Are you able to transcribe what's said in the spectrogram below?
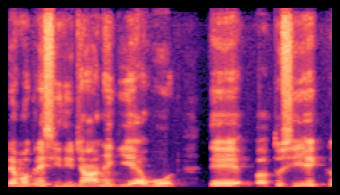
ਡੈਮੋਕ੍ਰੇਸੀ ਦੀ ਜਾਨ ਹੈਗੀ ਹੈ ਵੋਟ। ਤੇ ਤੁਸੀਂ ਇੱਕ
